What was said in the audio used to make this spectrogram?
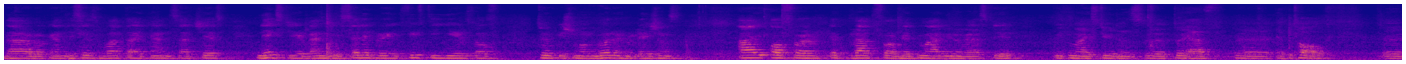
dialogue, and this is what I can suggest next year when we celebrate 50 years of Turkish-Mongolian relations. I offer a platform at my university with my students uh, to have uh, a talk. Uh,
